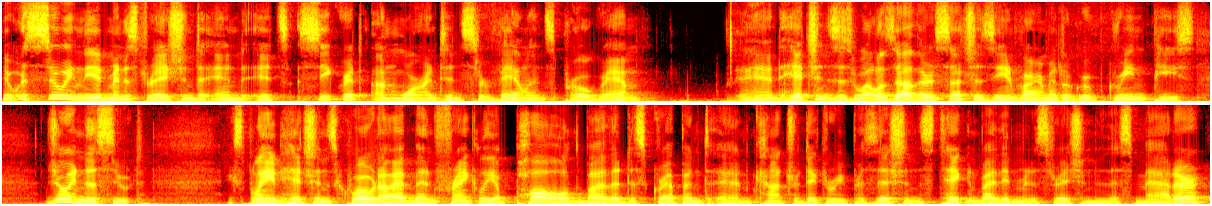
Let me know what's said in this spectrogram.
it was suing the administration to end its secret, unwarranted surveillance program. And Hitchens, as well as others, such as the environmental group Greenpeace, joined the suit explained Hitchens, quote, I have been frankly appalled by the discrepant and contradictory positions taken by the administration in this matter.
